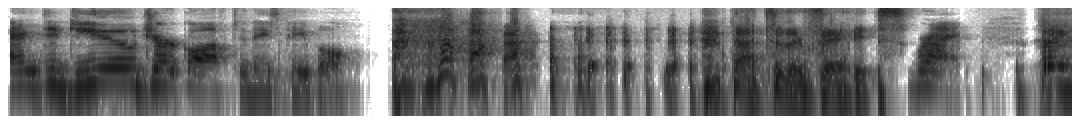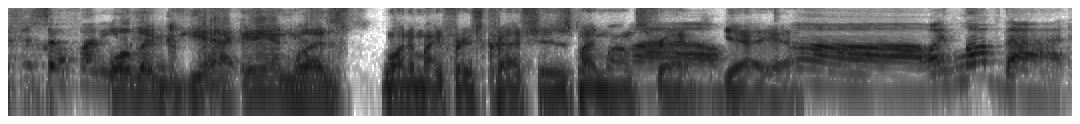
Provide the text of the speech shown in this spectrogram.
And did you jerk off to these people? Not to their face. Right. But it's just so funny. Well, the yeah, Anne was one of my first crushes, my mom's friend. Yeah, yeah. Oh, I love that.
